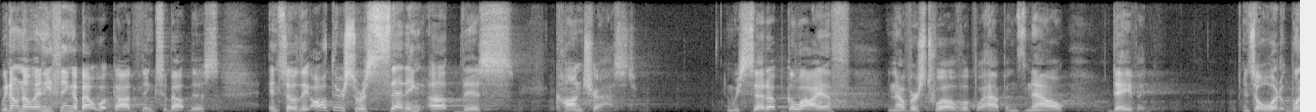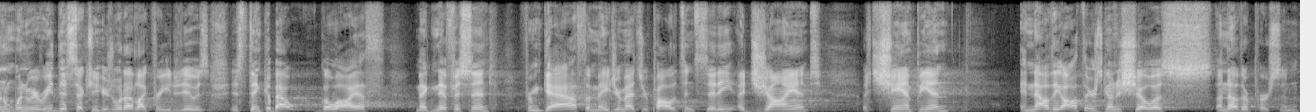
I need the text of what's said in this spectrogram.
We don't know anything about what God thinks about this. And so the author is sort of setting up this contrast. And we set up Goliath, and now, verse 12, look what happens. Now, David. And so, what, when, when we read this section, here's what I'd like for you to do is, is think about Goliath, magnificent, from Gath, a major metropolitan city, a giant, a champion. And now the author is going to show us another person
